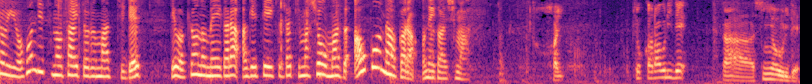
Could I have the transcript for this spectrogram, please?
よいよ本日のタイトルマッチです。では今日の銘柄上げていただきましょう。まず青コーナーからお願いします。はい。一応空売りであー信用売りで。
